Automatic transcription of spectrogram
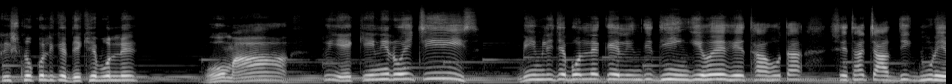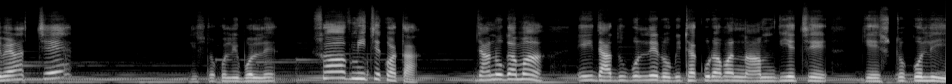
কৃষ্ণকলিকে দেখে বললে, ও মা, তুই একে এনে রয়েছিস? বিমলি যে বললে কেলিন্দি ধিঙ্গি হয়ে হেথা হোথা সেথা চারদিক ঘুরে বেড়াচ্ছে? কৃষ্ণকলি বললে, সব মিছে কথা। জানো গা মা এই দাদু বললে, রবি ঠাকুর আমার নাম দিয়েছে, কেষ্টকলি।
